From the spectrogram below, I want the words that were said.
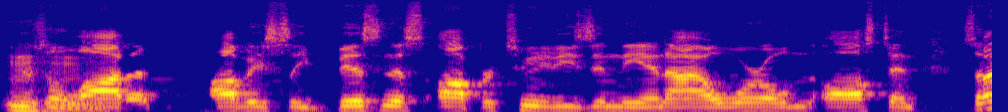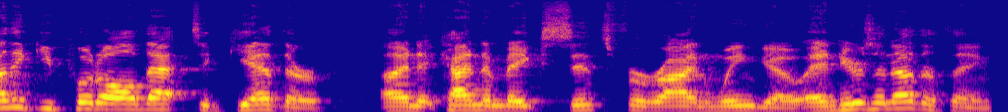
There's mm-hmm. a lot of obviously business opportunities in the NIL world in Austin. So I think you put all that together uh, and it kind of makes sense for Ryan Wingo. And here's another thing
